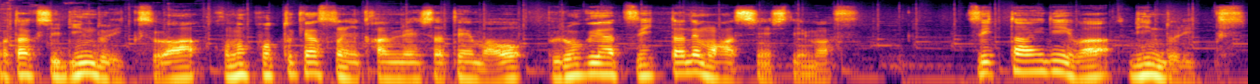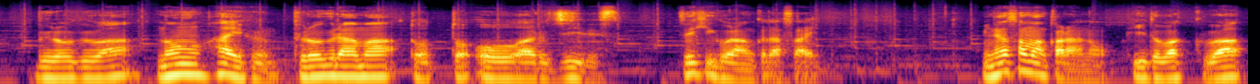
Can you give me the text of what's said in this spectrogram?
私リンドリックスはこのポッドキャストに関連したテーマをブログやツイッターでも発信しています。TwitterID はリンドリックス。ブログは non-programmer.org です。ぜひご覧ください。皆様からのフィードバックは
